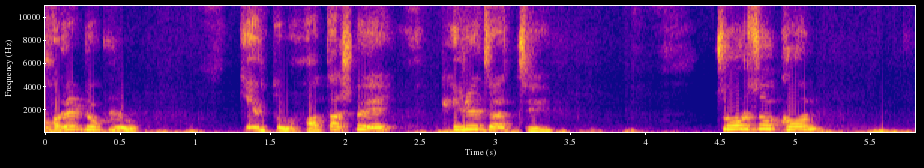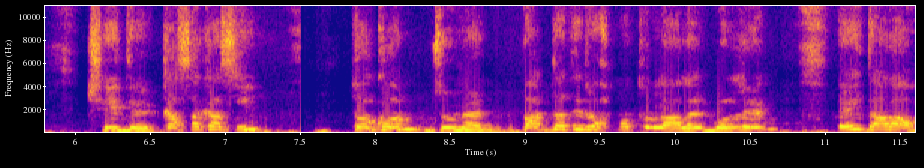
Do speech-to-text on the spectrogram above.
ঘরে ঢুকলো, কিন্তু হতাশ হয়ে ফিরে যাচ্ছে। চোর যখন শীতের কাছাকাছি, তখন জুনায়দ বাগদাদি রহমতুল্লাহ আলাই বললেন, এই দাঁড়াও।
